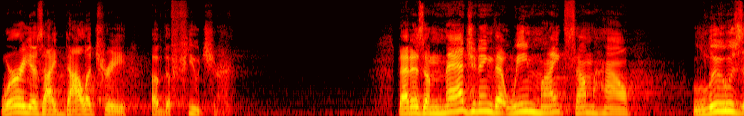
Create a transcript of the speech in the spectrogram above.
Worry is idolatry of the future. That is, imagining that we might somehow lose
